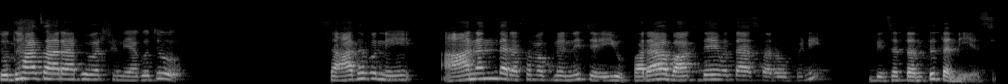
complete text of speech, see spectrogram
సుధాసారాభివర్షిణి అగుచు సాధకుని ఆనంద రసమగ్నుని చేయు పరా వాగ్దేవతా స్వరూపిణి బిసతంతు తనియసి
